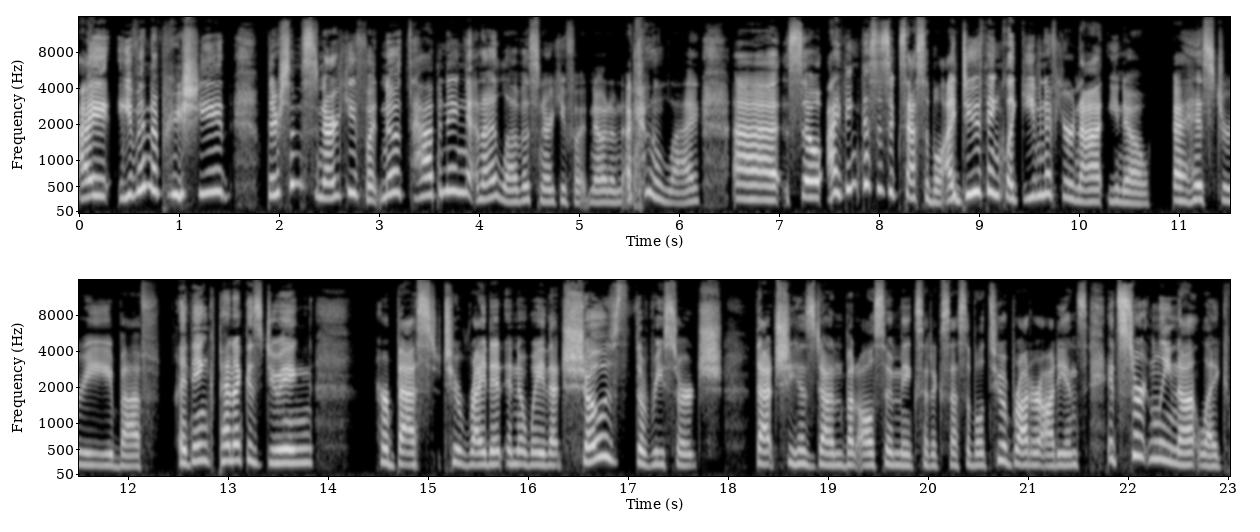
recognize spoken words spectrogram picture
I even appreciate there's some snarky footnotes happening and i love a snarky footnote i'm not gonna lie. Uh, so i think this is accessible. I do think like even if you're not you know a history buff i think pennock is doing her best to write it in a way that shows the research that she has done, but also makes it accessible to a broader audience. It's certainly not like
